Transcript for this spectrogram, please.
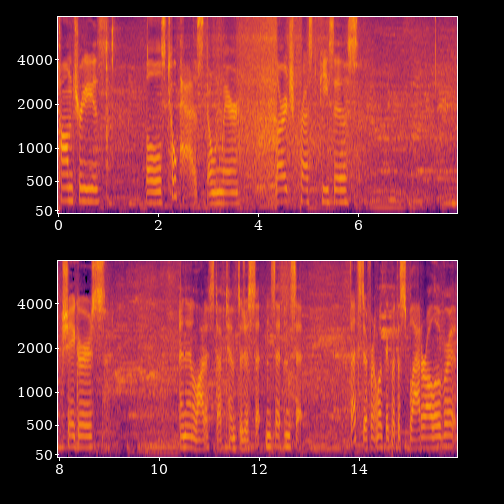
palm trees, bowls, topaz stoneware, large pressed pieces, shakers, and then a lot of stuff tends to just sit and sit and sit. That's different. Look, they put the splatter all over it.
